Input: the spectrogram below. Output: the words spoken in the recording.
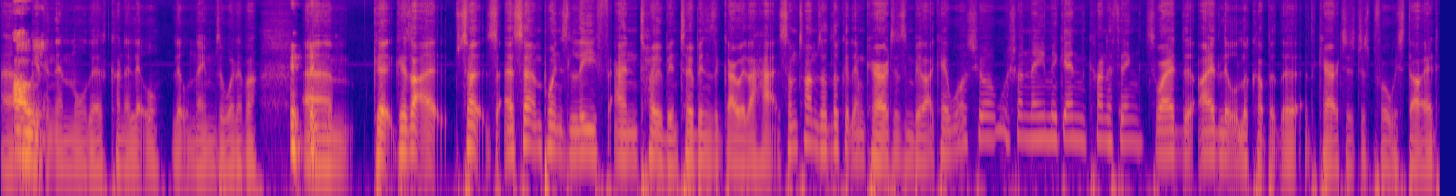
Uh, oh, giving yeah. them all their kind of little little names or whatever. Um, because I so, so, at certain points Leaf and Tobin Tobin's the guy with the hat. Sometimes I'd look at them characters and be like okay what's your what's your name again? kind of thing. So I had I had a little look up at the at the characters just before we started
